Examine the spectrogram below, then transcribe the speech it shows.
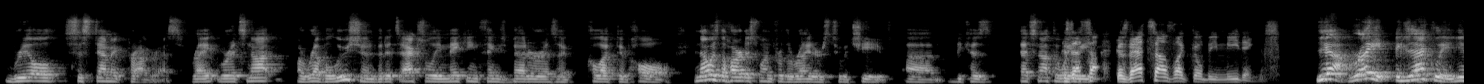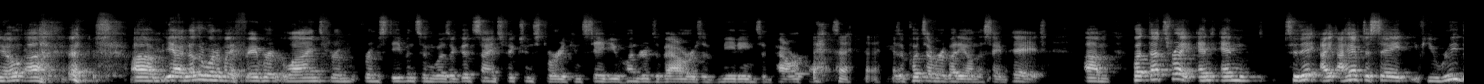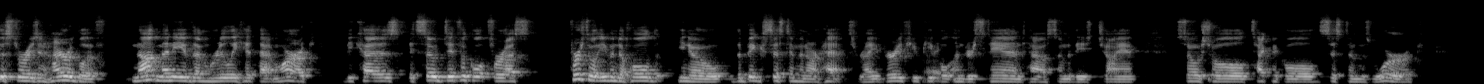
real systemic progress right? Where it's not a revolution but it's actually making things better as a collective whole. And that was the hardest one for the writers to achieve uh, because that's not the way because we... that sounds like there'll be meetings yeah, right. Exactly. You know, uh, um, yeah. Another one of my favorite lines from from Stephenson was a good science fiction story can save you hundreds of hours of meetings and PowerPoints because it puts everybody on the same page. Um, but that's right. And and today, I, I have to say, if you read the stories in hieroglyph, not many of them really hit that mark because it's so difficult for us first of all even to hold you know the big system in our heads right very few people right. understand how some of these giant social, technical systems work.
